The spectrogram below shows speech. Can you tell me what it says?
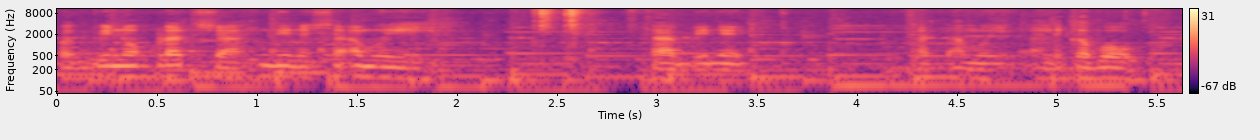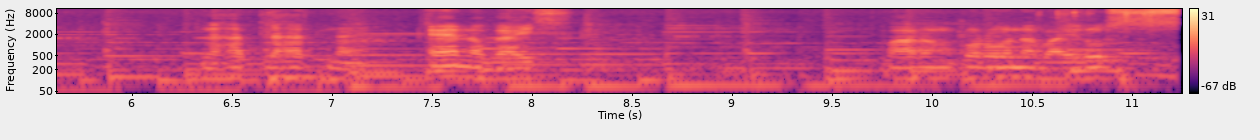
pag binuklat siya, hindi na siya amoy cabinet at amoy alikabok lahat-lahat na. Ayan o guys. Parang coronavirus.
